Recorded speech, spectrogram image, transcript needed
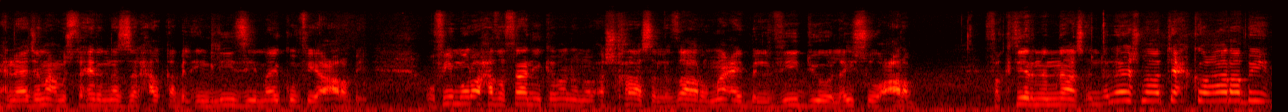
إحنا يا جماعة مستحيل ننزل حلقة بالإنجليزي ما يكون فيها عربي. وفي ملاحظة ثانية كمان إنه الأشخاص اللي ظهروا معي بالفيديو ليسوا عرب. فكثير من الناس إنه ليش ما بتحكوا عربي؟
